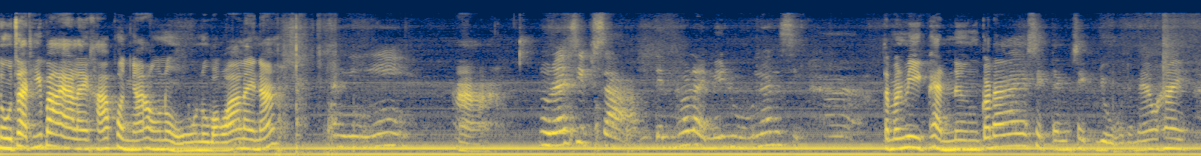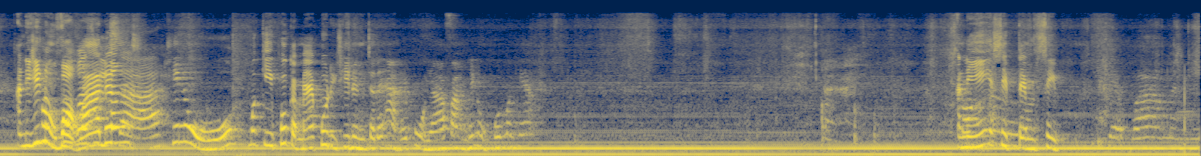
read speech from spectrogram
หนูจะอธิบายอะไรคะผลงานของหนู หนูบอกว่าอะไรนะ ได้สิบสามเต็มเท่าไหร่ไม่รู้น่าจะสิบห้า แต่มันมีอีกแผ่นหนึ่งก็ได้สิบเต็มสิบอยู่เดี๋ยวแม่เอาให้ อันนี้ที่หนูบอกว่าเรื่องที่หนูเมื่อกี้พูดกับแม่พูดอีกทีหนึ่งจะได้อ่านให้ปู่ย่าฟังที่หนูพูดเมื่อกี้อันนี้สิบเต็มสิบแบบว่ามันมี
